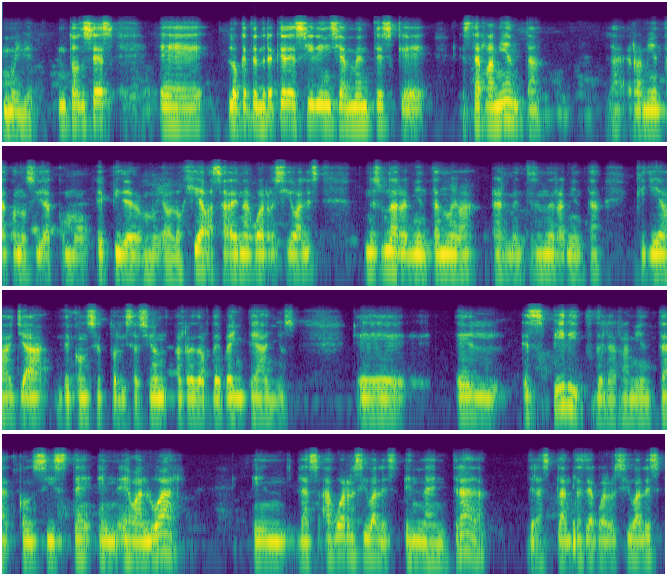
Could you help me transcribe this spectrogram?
Muy bien. Entonces, eh, lo que tendré que decir inicialmente es que esta herramienta, la herramienta conocida como epidemiología basada en aguas residuales, no es una herramienta nueva, realmente es una herramienta que lleva ya de conceptualización alrededor de 20 años. Eh, el espíritu de la herramienta consiste en evaluar en las aguas residuales, en la entrada de las plantas de aguas residuales,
